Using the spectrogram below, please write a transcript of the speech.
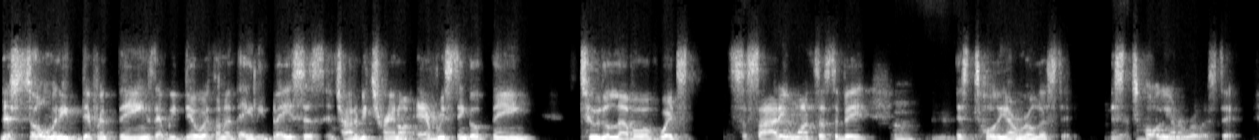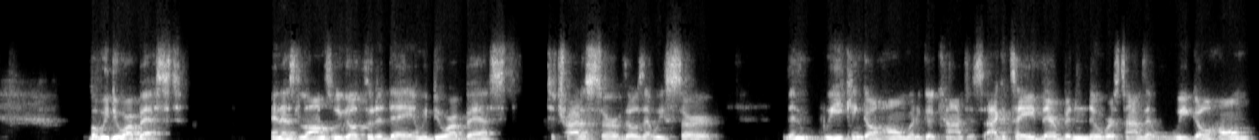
there's so many different things that we deal with on a daily basis and trying to be trained on every single thing to the level of which society wants us to be mm-hmm. is totally unrealistic. It's yeah. totally unrealistic. But we do our best. And as long as we go through the day and we do our best to try to serve those that we serve, then we can go home with a good conscience. I can tell you there have been numerous times that we go home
